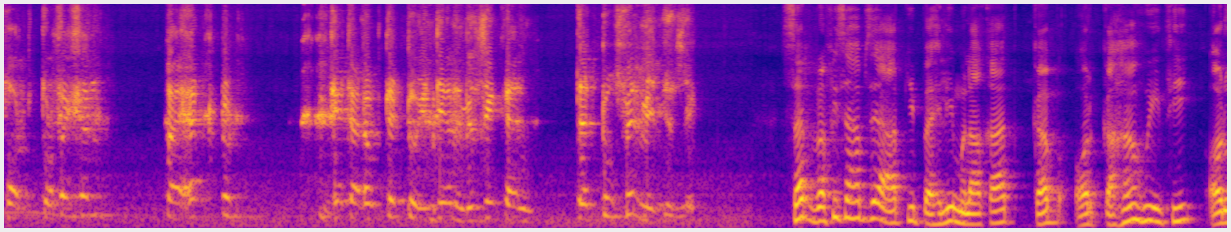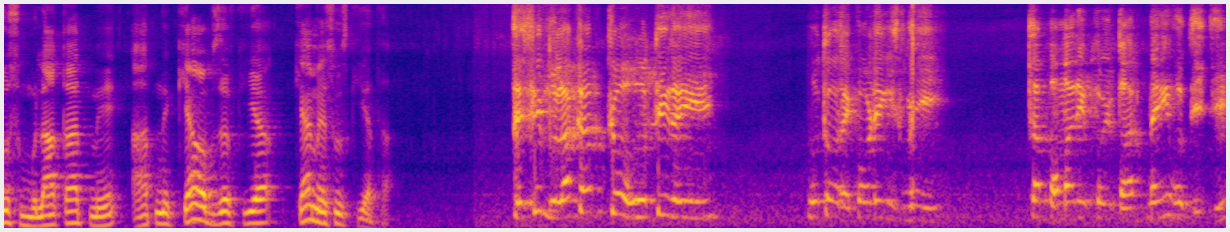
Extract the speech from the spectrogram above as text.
for profession I had to get adopted to Indian music and that to filmy music. Sir, Rafi साहब से आपकी पहली मुलाकात कब और कहाँ हुई थी और उस मुलाकात में आपने क्या ऑब्ज़र्व किया, क्या महसूस किया था? ऐसी मुलाकात जो होती रही, वो तो रिकॉर्डिंग्स में ही। तब हमारी कोई बात नहीं होती थी।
